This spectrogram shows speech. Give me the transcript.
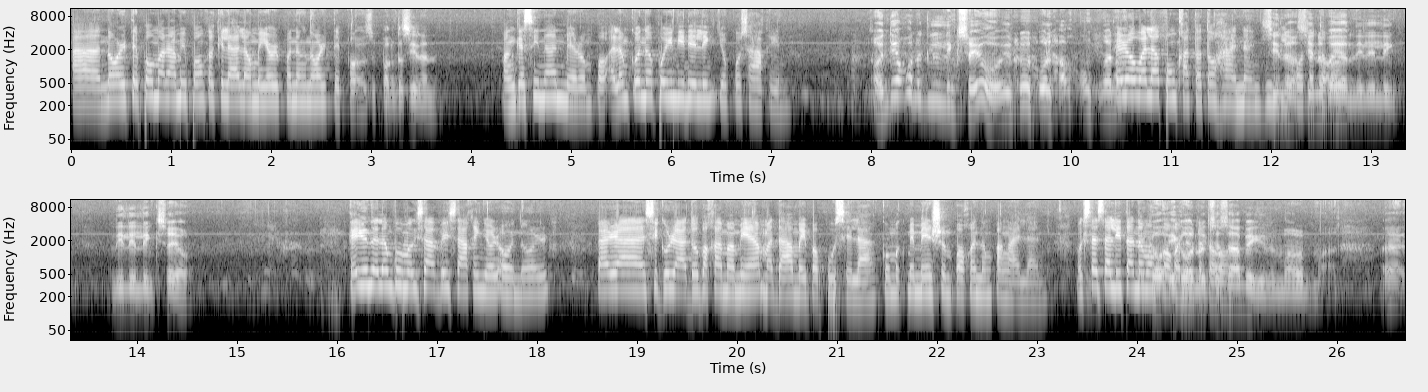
Ah, Norte po, marami po ang kakilalang mayor po ng Norte po. O, sa Pangasinan. Pangasinan, meron po. Alam ko na po yung nilink niyo po sa akin. Oh, hindi ako naglilink sa'yo. Wala akong ano. Pero wala pong katotohanan. Hindi sino, po sino totoo. ba yun nililink, nililink sa'yo? Kayo na lang po magsabi sa akin, Your Honor. Para sigurado baka mamaya madamay pa po sila kung magme-mention po ako ng pangalan. Magsasalita naman ikaw, po ako ikaw ng totoo. nagsasabi, ma- ma- ah,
